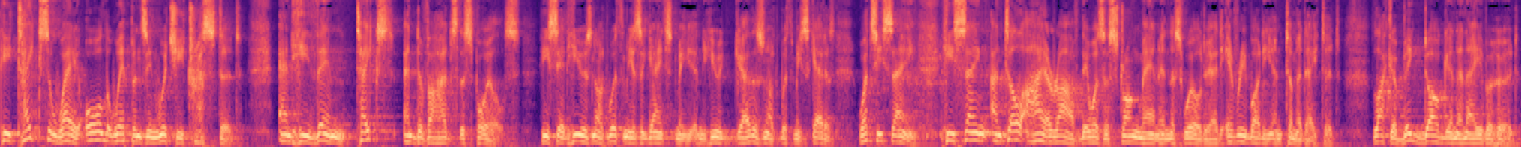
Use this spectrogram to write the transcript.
he takes away all the weapons in which he trusted, and he then takes and divides the spoils. He said, He who is not with me is against me, and he who gathers not with me scatters. What's he saying? He's saying, Until I arrived, there was a strong man in this world who had everybody intimidated, like a big dog in a neighborhood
